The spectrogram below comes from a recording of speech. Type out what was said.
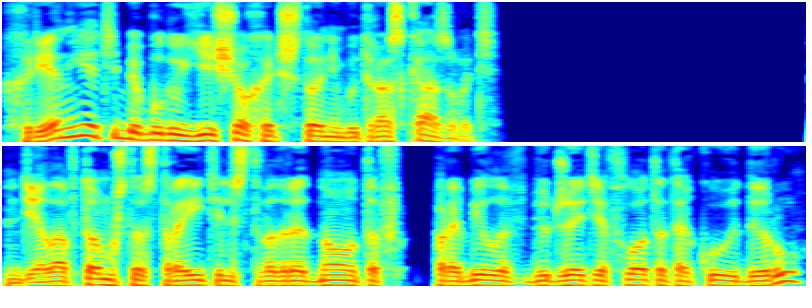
хрен я тебе буду еще хоть что-нибудь рассказывать. Дело в том, что строительство дредноутов пробило в бюджете флота такую дыру,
